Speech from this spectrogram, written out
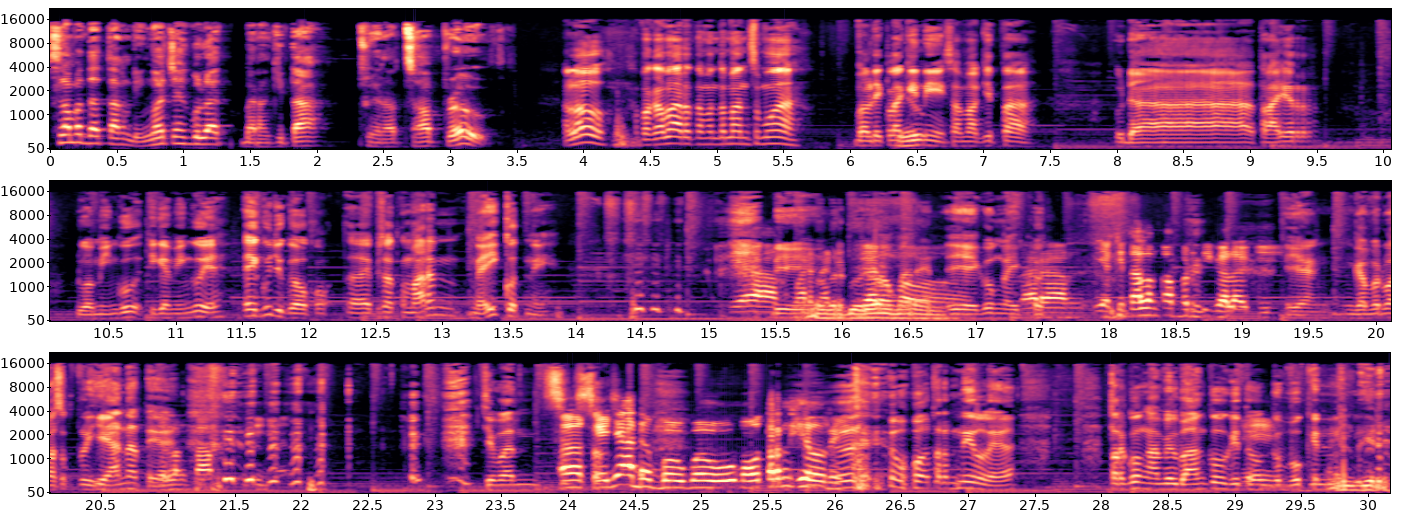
Selamat datang di Ngoceh Gulat bareng kita, Twirot Top Bro. Halo, apa kabar teman-teman semua? Balik lagi Yuk. nih sama kita. Udah terakhir dua minggu, tiga minggu ya. Eh, gue juga kok, eh, episode kemarin nggak ikut nih. Ya, Di- kemarin Berdua kemarin. Iya, gue nggak ikut. Sekarang ya kita lengkap bertiga lagi. Yang nggak bermasuk pengkhianat Udah ya. lengkap bertiga. Cuman Eh, kayaknya ada bau-bau mau turnhill nih. water nil ya. Ntar gue ngambil bangku gitu, Eh. gebukin. Anjir.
